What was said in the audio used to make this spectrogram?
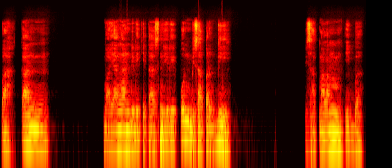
Bahkan bayangan diri kita sendiri pun bisa pergi di saat malam tiba.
